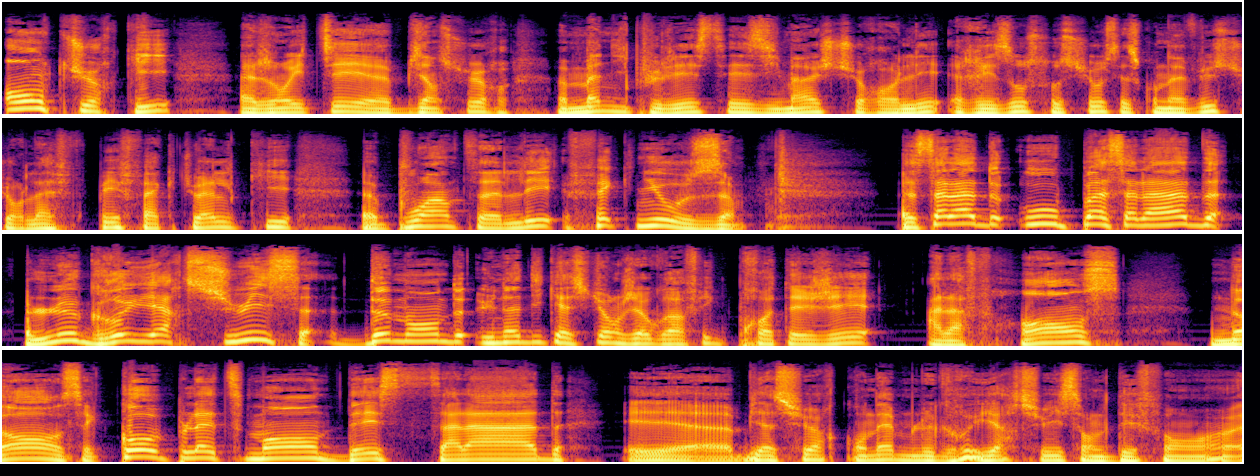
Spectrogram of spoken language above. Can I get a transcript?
en Turquie. Elles ont été bien sûr manipulées ces images sur les réseaux sociaux. C'est ce qu'on a vu sur l'AFP factuel qui pointe les fake news. Salade ou pas salade, le gruyère suisse demande une indication géographique protégée à la France. Non, c'est complètement des salades. Et euh, bien sûr qu'on aime le gruyère suisse, on le défend. Hein.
